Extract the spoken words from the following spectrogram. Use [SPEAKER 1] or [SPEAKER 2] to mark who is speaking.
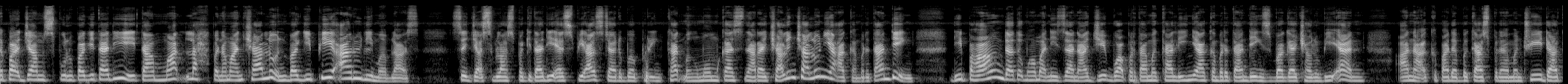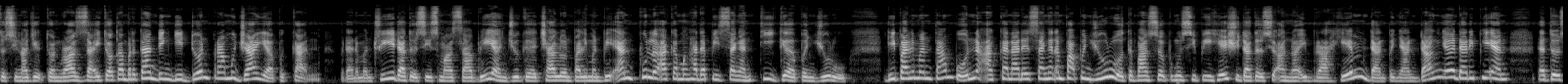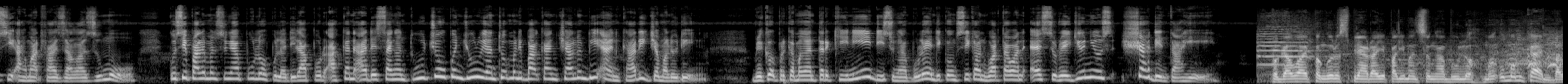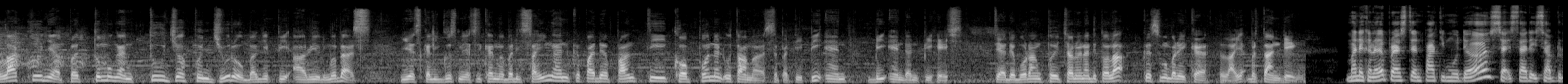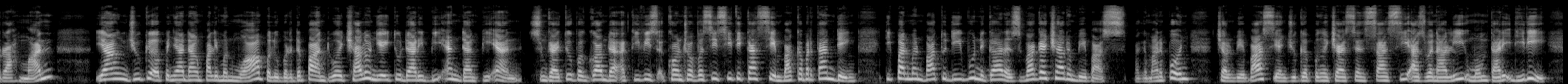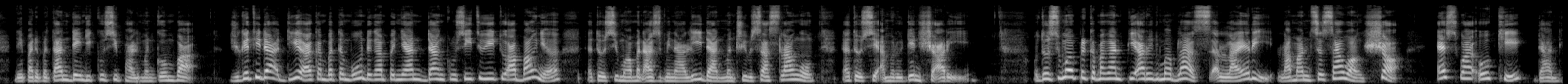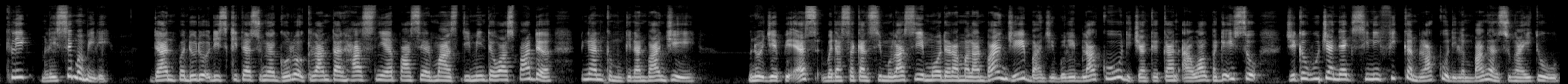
[SPEAKER 1] Tepat jam 10 pagi tadi, tamatlah penamaan calon bagi PRU15. Sejak 11 pagi tadi, SPR secara berperingkat mengumumkan senarai calon-calon yang akan bertanding. Di Pahang, Datuk Muhammad Nizam Najib buat pertama kalinya akan bertanding sebagai calon BN. Anak kepada bekas Perdana Menteri Datuk Sri Najib Tuan Razak itu akan bertanding di Dun Pramujaya Pekan. Perdana Menteri Datuk Sri Ismail Sabri yang juga calon Parlimen BN pula akan menghadapi sangan tiga penjuru. Di Parlimen Tambun akan ada sangan empat penjuru termasuk pengusi PH Datuk Sri Anwar Ibrahim dan penyandang undangnya dari PN Datuk Si Ahmad Fazal Azumu. Kursi Parlimen Sungai Puloh pula dilapor akan ada sangan tujuh penjuru yang untuk melibatkan calon BN Kari Jamaluddin. Berikut perkembangan terkini di Sungai Buloh yang dikongsikan wartawan S Radio News Syahdin Tahir.
[SPEAKER 2] Pegawai Pengurus Pilihan Raya Parlimen Sungai Buloh mengumumkan berlakunya pertumbungan tujuh penjuru bagi PRU15. Ia sekaligus menyaksikan memberi saingan kepada peranti komponen utama seperti PN, BN dan PH. Tiada borang percalonan ditolak, kesemua mereka layak bertanding.
[SPEAKER 1] Manakala Presiden Parti Muda, Syed Saddiq Abdul Rahman, yang juga penyandang Parlimen Muar perlu berdepan dua calon iaitu dari BN dan PN. Sementara itu, peguam dan aktivis kontroversi Siti Kasim bakal bertanding di Parlimen Batu di Ibu Negara sebagai calon bebas. Bagaimanapun, calon bebas yang juga pengejar sensasi Azwan Ali umum tarik diri daripada bertanding di kursi Parlimen Gombak. Juga tidak, dia akan bertemu dengan penyandang kursi itu iaitu abangnya, Datuk Si Muhammad Azmin Ali dan Menteri Besar Selangor, Datuk Si Amiruddin Syari. Untuk semua perkembangan PR15, layari laman sesawang Shock, SYOK dan klik Malaysia Memilih. Dan penduduk di sekitar Sungai Golok, Kelantan khasnya Pasir Mas diminta waspada dengan kemungkinan banjir. Menurut JPS, berdasarkan simulasi model ramalan banjir, banjir boleh berlaku dijangkakan awal pagi esok jika hujan yang signifikan berlaku di lembangan sungai itu.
